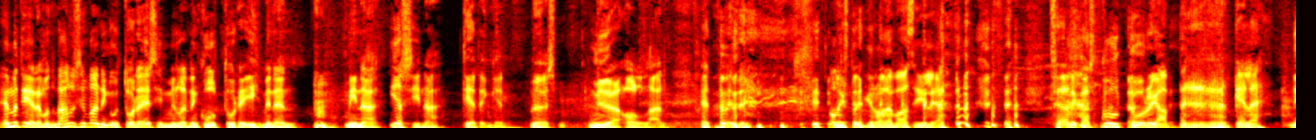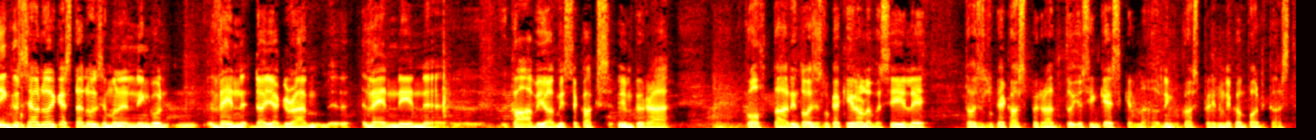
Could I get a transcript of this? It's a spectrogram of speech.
En mä tiedä, mutta mä halusin vaan niin tuoda esiin, millainen kulttuuri-ihminen minä ja sinä tietenkin myös myö ollaan. Et, et, Oliko toi Kirole Vasilia? se oli kas Kulttuuria perkele. Niin kuin se on oikeastaan on semmoinen niin kuin Venn diagram, Vennin äh, kaavio, missä kaksi ympyrää kohtaa, niin toisessa lukee Kirolle Vasili, toisessa lukee Kasper Ranttu ja siinä keskellä on niin Kasperin Mikon podcast.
